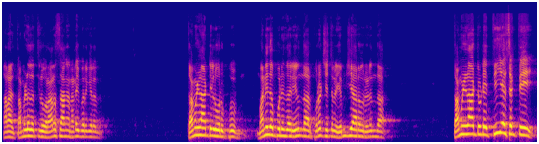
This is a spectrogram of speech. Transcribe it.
ஆனால் தமிழகத்தில் ஒரு அரசாங்கம் நடைபெறுகிறது. தமிழ்நாட்டில் ஒரு பு- மனித புனிதர் இருந்தார் புரட்சித்தலைவர் எம்ஜிஆர் அவர் இருந்தார். தமிழ்நாட்டுடைய தீய சக்தி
